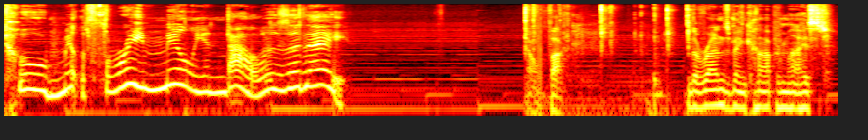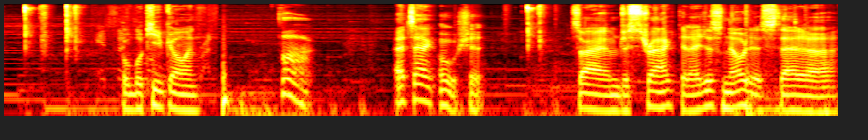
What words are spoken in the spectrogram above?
two mil, three million dollars a day. Oh, fuck. The run's been compromised. But we'll keep going. Fuck. That's act- oh shit. Sorry, I'm distracted. I just noticed that, uh...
